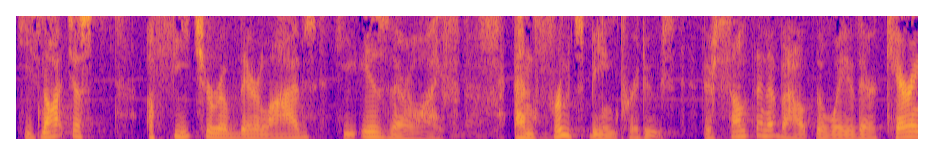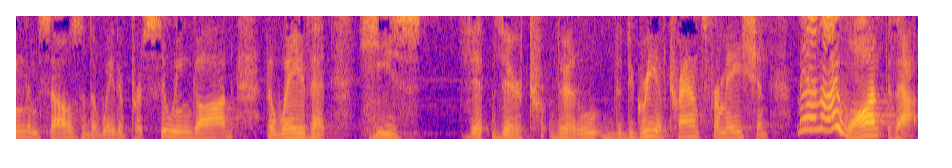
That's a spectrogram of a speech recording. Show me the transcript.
He's not just a feature of their lives, He is their life. And fruits being produced. There's something about the way they're carrying themselves, and the way they're pursuing God, the way that He's the, their, their, the degree of transformation. Man, I want that.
